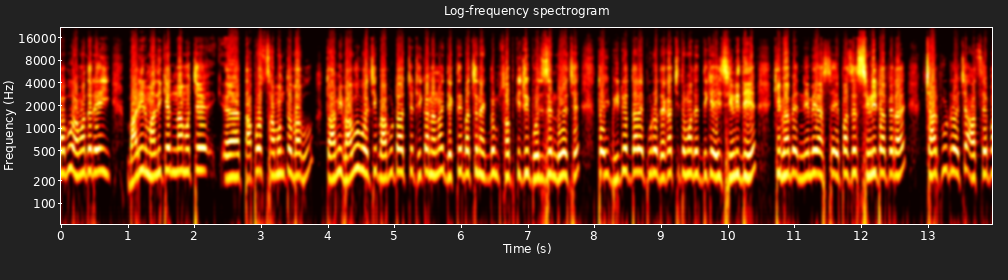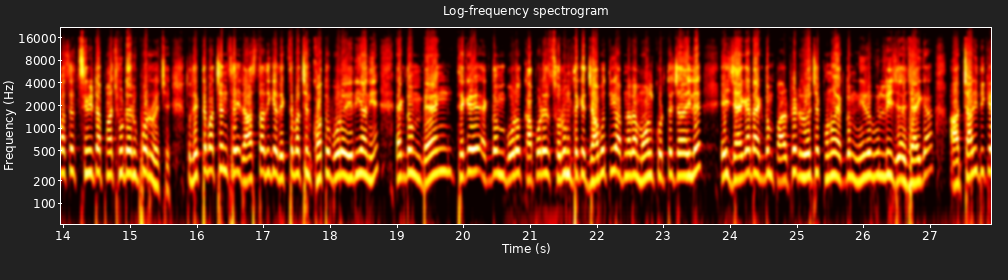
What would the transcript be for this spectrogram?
বাবু, আমাদের এই বাড়ির মালিকের নাম হচ্ছে তাপস সামন্ত বাবু। তো আমি বাবু বলছি, বাবুটা হচ্ছে ঠিকানা নয়, দেখতেই পাচ্ছেন একদম সব কিছুই পজিশন রয়েছে। তো এই ভিডিওর দ্বারাই পুরো দেখাচ্ছি তোমাদের দিকে এই সিঁড়ি দিয়ে, কীভাবে নেমে আসছে এপাশের সিঁড়িটা প্রায় চার ফুট রয়েছে, আর সেপাশের সিঁড়িটা পাঁচ ফুটের উপর রয়েছে। তো দেখতে পাচ্ছেন সেই রাস্তা দিকে দেখতে পাচ্ছেন কত বড় এরিয়া নিয়ে একদম ব্যাংক থেকে একদম বড় কাপড়ের শোরুম থেকে যাবতীয় আপনারা মল করতে চাইলে এই জায়গাটা একদম পারফেক্ট রয়েছে, কোনো একদম নিরবুল্লি জায়গা। আর চারিদিকে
